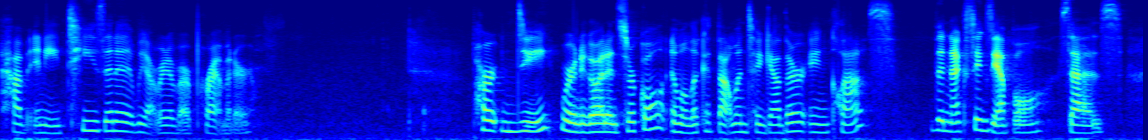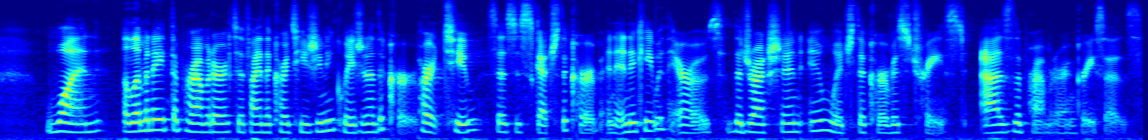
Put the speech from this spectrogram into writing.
have any t's in it. We got rid of our parameter. Part D, we're going to go ahead and circle and we'll look at that one together in class. The next example says 1. Eliminate the parameter to find the Cartesian equation of the curve. Part 2 says to sketch the curve and indicate with arrows the direction in which the curve is traced as the parameter increases.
